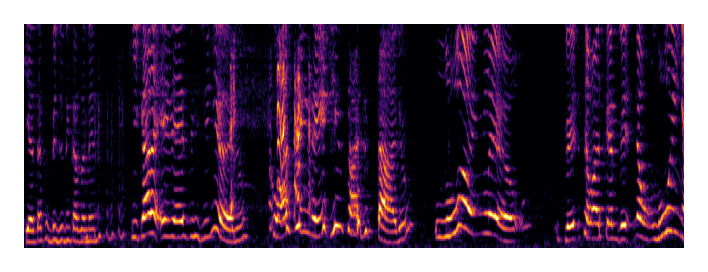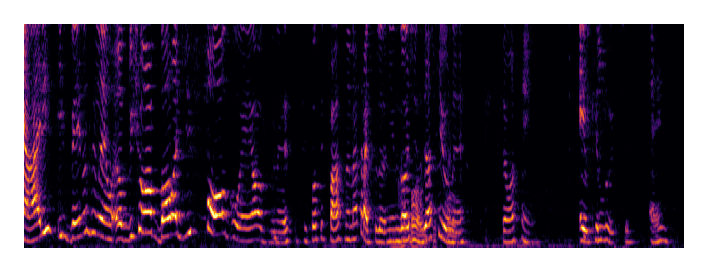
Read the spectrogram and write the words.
que até foi pedido em casamento, que, cara, ele é virginiano, com ascendente em Sagitário, Lua em Leão, sei lá, acho que é. Vê- Não, Lua em Ares e Vênus em Leão. É, O bicho é uma bola de fogo, é óbvio, né? Se fosse fácil, não me atrai, porque o Leonino gosta de de desafio, fogo. né? Então, assim, eu que lute. É isso.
